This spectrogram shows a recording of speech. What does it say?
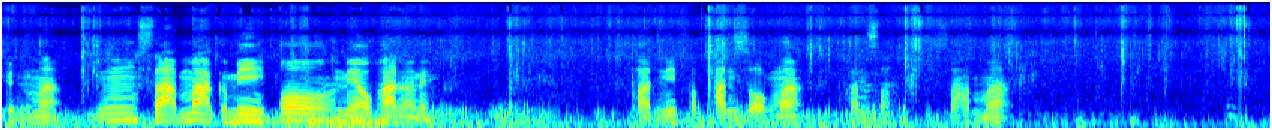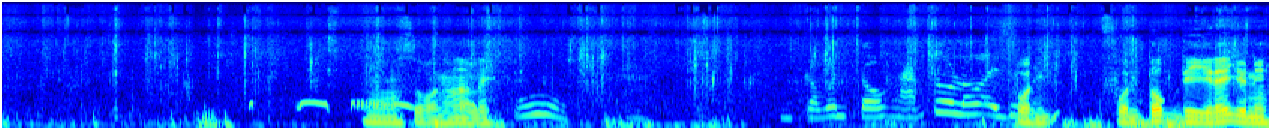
เป็นมากอืมสามมากก็มีพ่อแนวพันธุ์เอันนี้ พันธุ์นี้พันสองมาก พันสามสามมากอ๋อสวนขนาดเลยอู้กับวันโตหางตัวเลยฝนฝนตกดีได้อยู่นี่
